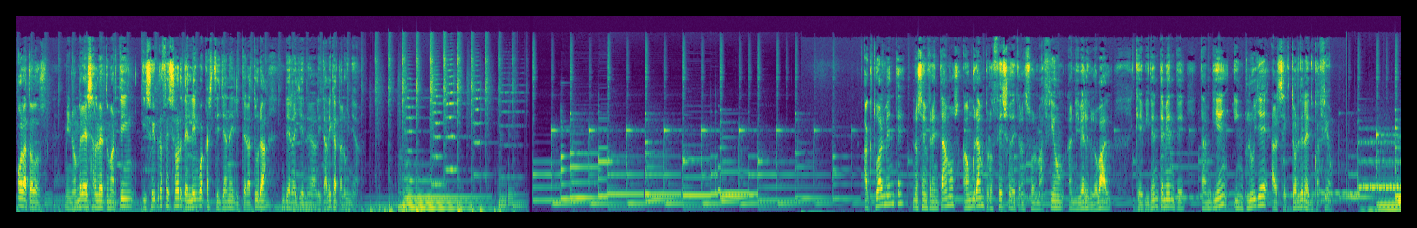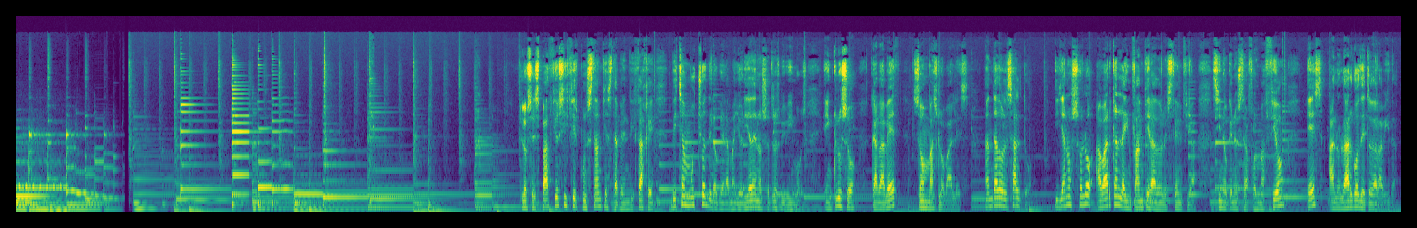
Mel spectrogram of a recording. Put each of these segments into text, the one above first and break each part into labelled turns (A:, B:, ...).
A: Hola a todos, mi nombre es Alberto Martín y soy profesor de Lengua Castellana y Literatura de la Generalitat de Cataluña. Actualmente nos enfrentamos a un gran proceso de transformación a nivel global que evidentemente también incluye al sector de la educación. Los espacios y circunstancias de aprendizaje dichan mucho de lo que la mayoría de nosotros vivimos e incluso cada vez son más globales. Han dado el salto y ya no solo abarcan la infancia y la adolescencia, sino que nuestra formación es a lo largo de toda la vida.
